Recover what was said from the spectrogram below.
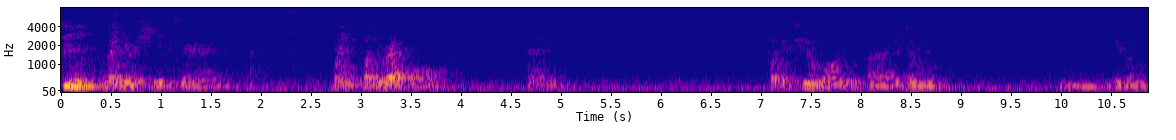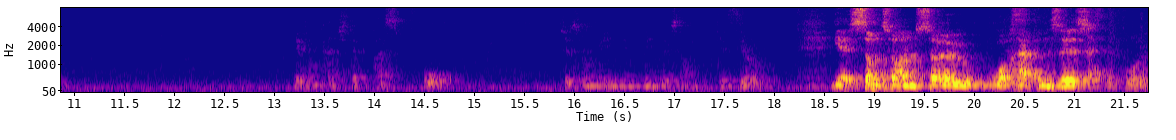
Sometimes I think when you hit your, when you put the red ball, and for the cue ball, you, uh, you don't, mm, you don't, you don't touch the plus four, just only in the middle of the zero. Yes, sometimes. So what happens is, That's the four.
